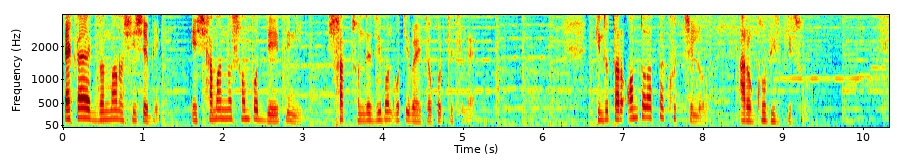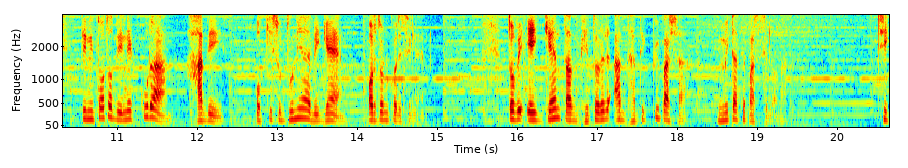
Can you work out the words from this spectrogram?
একা একজন মানুষ হিসেবে এই সামান্য সম্পদ দিয়ে তিনি স্বাচ্ছন্দ্যে জীবন অতিবাহিত করতেছিলেন। কিন্তু তার অন্তরাত্মা খুঁজছিল আরও গভীর কিছু। তিনি ততদিনে কুরআন, হাদিস ও কিছু দুনিয়াবি জ্ঞান অর্জন করেছিলেন। তবে এই জ্ঞান তার ভেতরের আধ্যাত্মিক পিপাসা মেটাতে পারছিল না। ঠিক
